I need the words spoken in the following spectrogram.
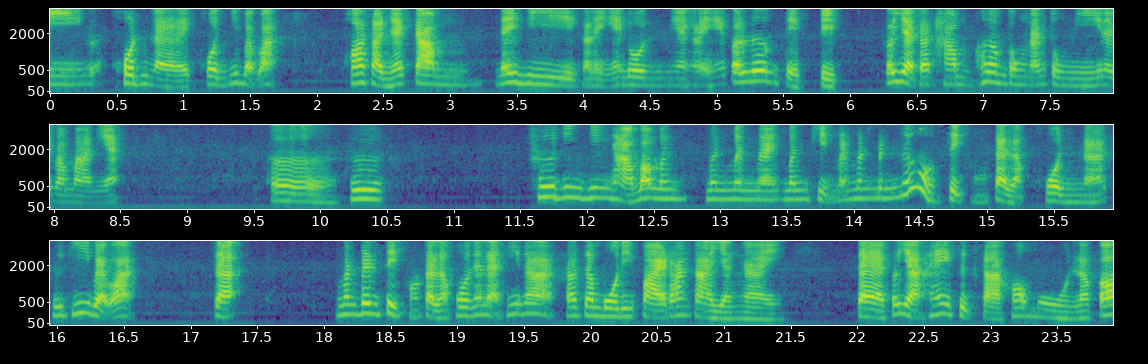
มีคนหลาย ๆ คนที่แบบว่า พอสัญญกรรมได้ดีอะไรเงี้ยโดนเนี่ยอะไรเงี้ยก็เริ่มเสพติด ก็อยากจะทำเพิ่มตรงนั้นตรงนี้อะไรประมาณเนี้ย เออ คือ คือจริง ๆ ถามว่ามันมันมันมันผิดมันมันเป็นเรื่องของสิทธิ์ของแต่ละคนนะคือที่แบบว่าจะมันเป็นสิทธิ์ของแต่ละคนนั่นแหละที่ว่าเราจะโมดิฟายร่างกายยังไง แต่ก็อยากให้ศึกษาข้อมูลแล้วก็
